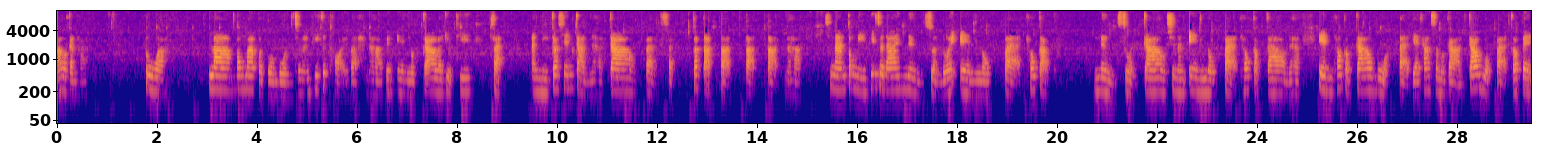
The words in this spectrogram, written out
มากกว่ากันคะ ตัวล่างต้องมากกว่าตัวบน ฉะนั้นพี่ก็ถอยไปนะคะ เป็น n ลบ9แล้วหยุดที่แฟกอันนี้ก็เช่นกันนะคะ 9 8แฟก ก็ตัดตัดตัดตัดนะคะ ฉะนั้นตรงนี้พี่จะได้ 1 ส่วนด้วย n ลบ 8 เท่ากับ 1 ส่วน 9 ฉะนั้น n ลบ 8 เท่ากับ 9 นะคะ n เท่ากับ 9 บวก 8 ย้ายข้างสมการ 9 บวก 8 ก็เป็น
